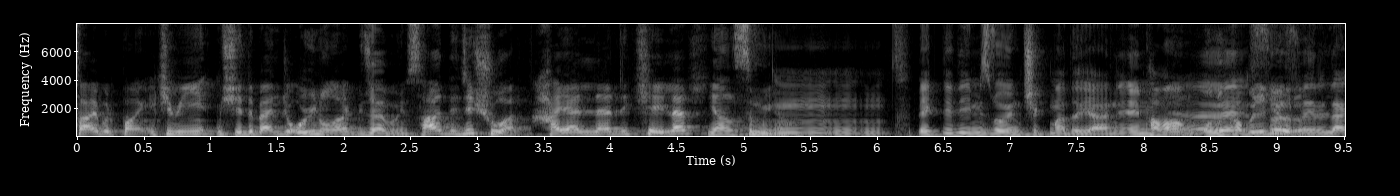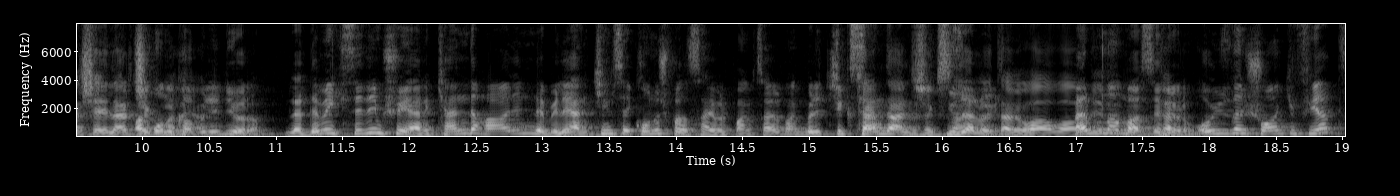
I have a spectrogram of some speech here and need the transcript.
Cyberpunk 2077 bence oyun olarak güzel bir oyun. Sadece şu var. Hayallerdeki şeyler yansımıyor. Hmm, Beklediğimiz oyun çıkmadı yani. En, Tamam, onu ve kabul söz ediyorum. verilen şeyler Bak, çıkmadı. onu kabul yani. ediyorum. Ya demek istediğim şu yani kendi halinde bile yani kimse konuşmasa Cyberpunk. Cyberpunk böyle çıksa Kendi halinde çıksa. Güzel oyun. Tabii wow wow. ben diyelim. bundan bahsediyorum. Tabii. O yüzden şu anki fiyat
